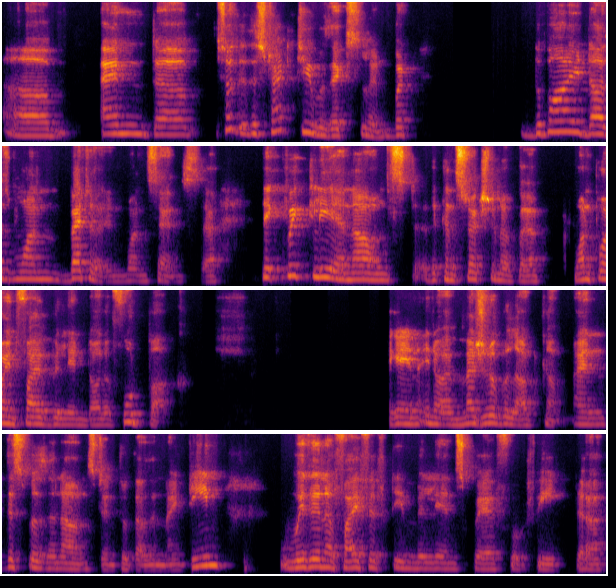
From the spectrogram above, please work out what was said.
Um, and uh, so the, the, strategy was excellent, but Dubai does one better in one sense. Uh, they quickly announced the construction of a $1.5 billion food park. Again, you know, a measurable outcome. And this was announced in 2019 within a 550 million square foot feet uh,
